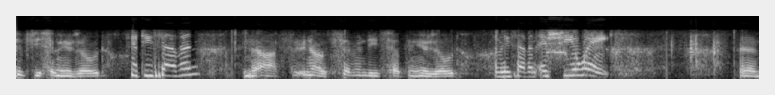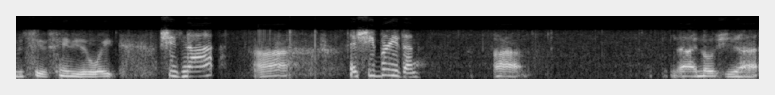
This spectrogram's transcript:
Fifty-seven years old. 57? No, no, seventy-something years old. 77. Is she awake? Let me see if Sandy's awake. She's not? Uh, Is she breathing? uh, I know she's not.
